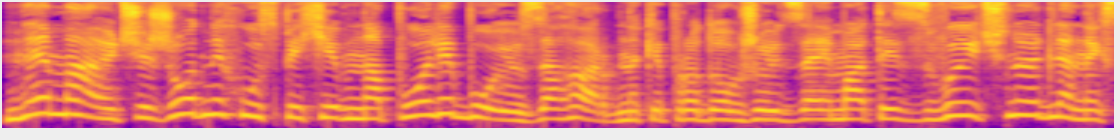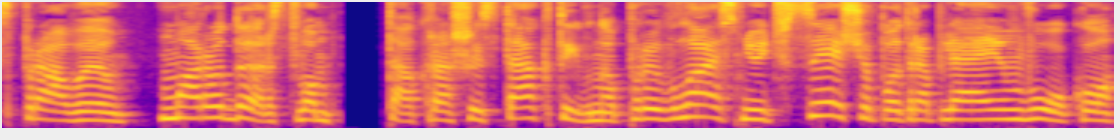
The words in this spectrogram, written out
Не маючи жодних успіхів на полі бою, загарбники продовжують займатися звичною для них справою мародерством. Так рашисти активно привласнюють все, що потрапляє їм в око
